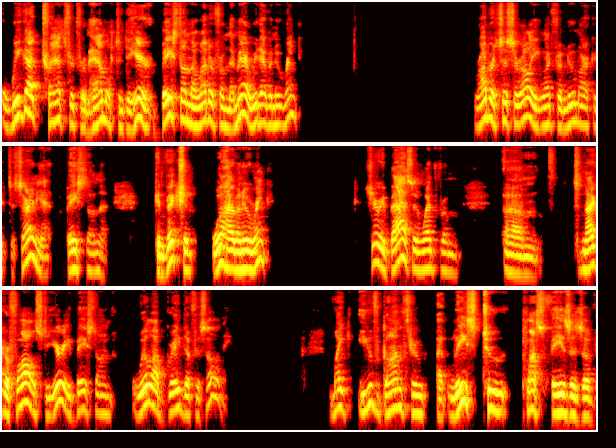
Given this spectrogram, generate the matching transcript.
we got transferred from Hamilton to here based on the letter from the mayor. We'd have a new rink. Robert Ciccarelli went from Newmarket to Sarnia based on the conviction. We'll have a new rink. Sherry Bassin went from um, Niagara Falls to Erie based on we'll upgrade the facility. Mike, you've gone through at least two plus phases of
